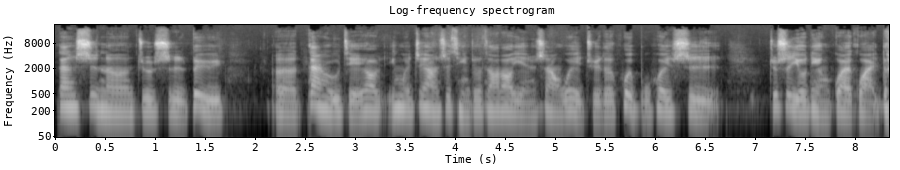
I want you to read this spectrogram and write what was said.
但是呢，就是对于呃淡如姐要因为这样事情就遭到言上，我也觉得会不会是就是有点怪怪的，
